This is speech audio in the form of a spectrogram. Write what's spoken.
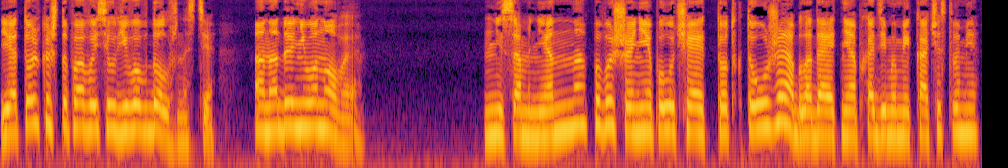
я только что повысил его в должности. Она для него новая. Несомненно, повышение получает тот, кто уже обладает необходимыми качествами.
